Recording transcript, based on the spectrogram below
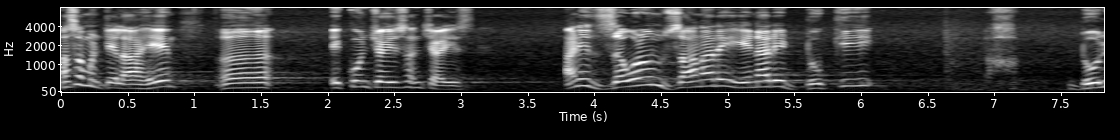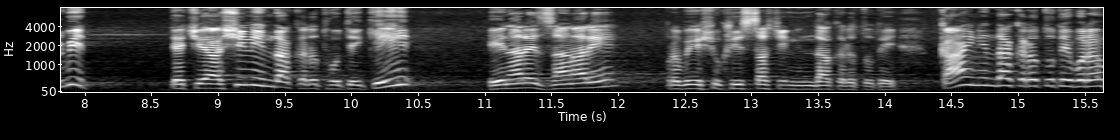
असं म्हटलेलं आहे एकोणचाळीस आणि चाळीस. आणि जवळून जाणारे येणारे डोकी डोलवीत त्याची अशी निंदा करत होते की येणारे जाणारे प्रभू ख्रिस्ताची निंदा करत होते. काय निंदा करत होते बरं?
